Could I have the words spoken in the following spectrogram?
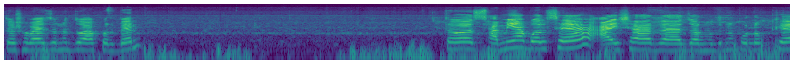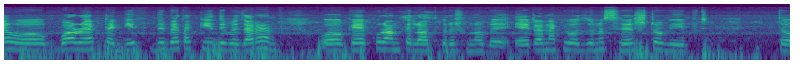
তো সবাই জন্য দোয়া করবেন। তো সামিয়া বলছে আয়সার জন্মদিন উপলক্ষে ও বড় একটা গিফট দেবে, তা কি দেবে জানেন? ওকে কুরান্তে লত করে শোনাবে। এটা নাকি ওর জন্য শ্রেষ্ঠ গিফট তো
